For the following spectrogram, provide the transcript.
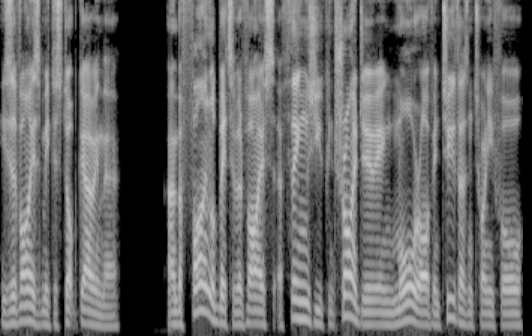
He's advised me to stop going there. And the final bit of advice of things you can try doing more of in 2024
